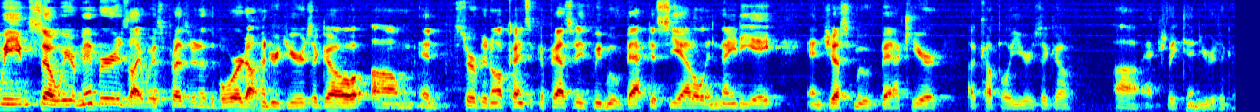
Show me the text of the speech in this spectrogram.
we, so we were members. I was president of the board 100 years ago um, and served in all kinds of capacities. We moved back to Seattle in 98 and just moved back here a couple of years ago. Uh, actually, 10 years ago,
